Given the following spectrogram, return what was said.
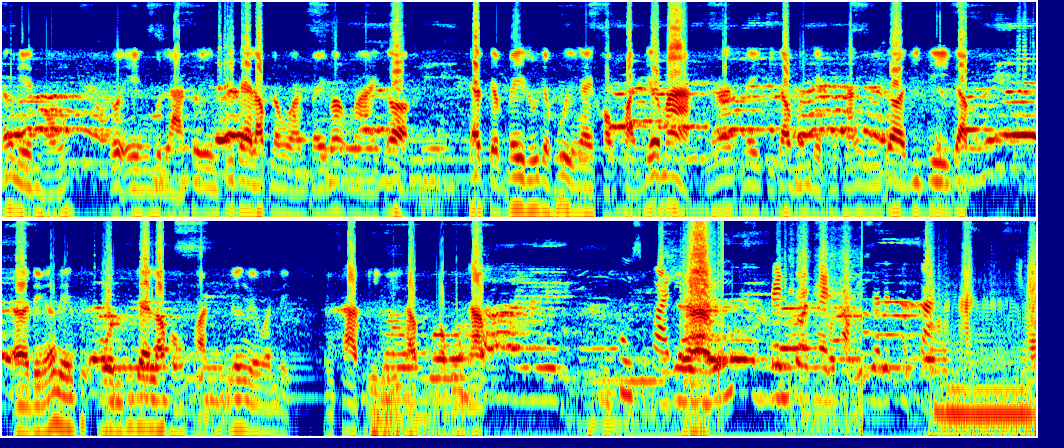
นักเรียนของตัวเองบุตรหลานตัวเองที่ได้รับรางวัลไปมากมายก็แทบจะไม่รู้จะพูดยังไงของขวัญเยอะมากนะในกิจกรรมวันเด็กในครั้งนี้ก็ยินดีกับ เด็กนักเรียนทุกคนที่ได้รับของขวัญเนื่องในวันเด็กแห่งชาติปีนี้ครับ ขอบคุณครับ ครูสุภาดีเป็นตัวแทนของวิทยาลัยการนะคะที่มา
